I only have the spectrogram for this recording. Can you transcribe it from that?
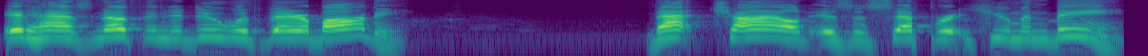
It has nothing to do with their body. That child is a separate human being.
